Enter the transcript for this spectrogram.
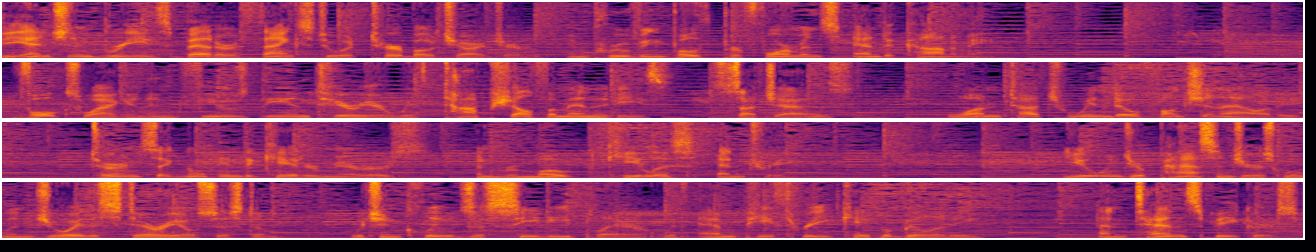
The engine breathes better thanks to a turbocharger, improving both performance and economy. Volkswagen infused the interior with top-shelf amenities such as one-touch window functionality, turn signal indicator mirrors, and remote keyless entry. You and your passengers will enjoy the stereo system, which includes a CD player with MP3 capability and 10 speakers,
